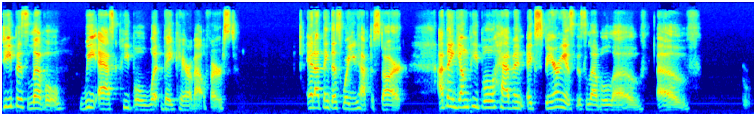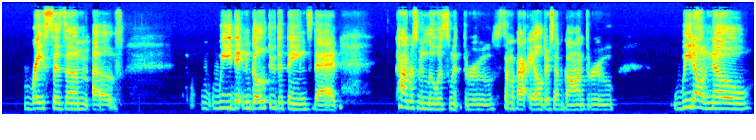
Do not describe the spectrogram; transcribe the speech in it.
deepest level, we ask people what they care about first. And I think that's where you have to start. I think young people haven't experienced this level of of racism of we didn't go through the things that Congressman Lewis went through, some of our elders have gone through. We don't know,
